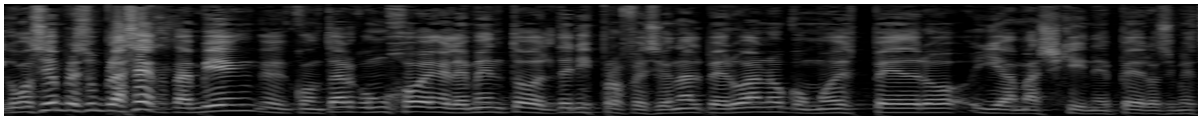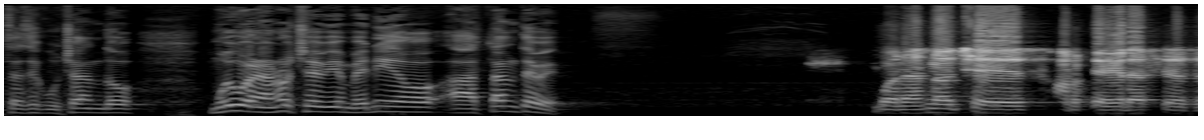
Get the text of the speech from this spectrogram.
Y como siempre es un placer también eh, contar con un joven elemento del tenis profesional peruano como es Pedro Yamashkine. Pedro, si me estás escuchando, muy buenas noches, bienvenido a TAN TV. Buenas noches, Jorge, gracias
